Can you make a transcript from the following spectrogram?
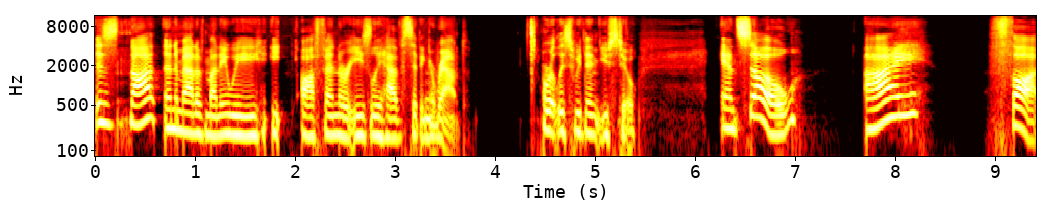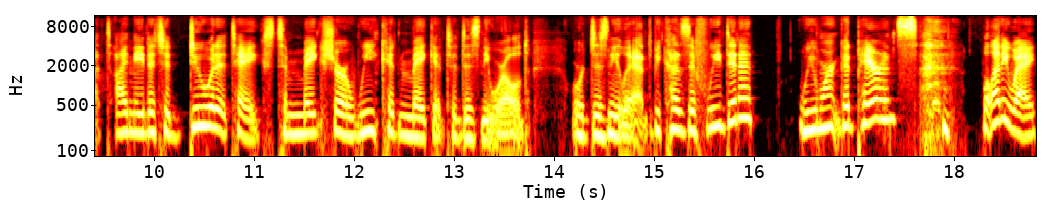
is not an amount of money we often or easily have sitting around, or at least we didn't used to. And so I thought I needed to do what it takes to make sure we could make it to Disney World or Disneyland because if we didn't, we weren't good parents. well, anyway,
